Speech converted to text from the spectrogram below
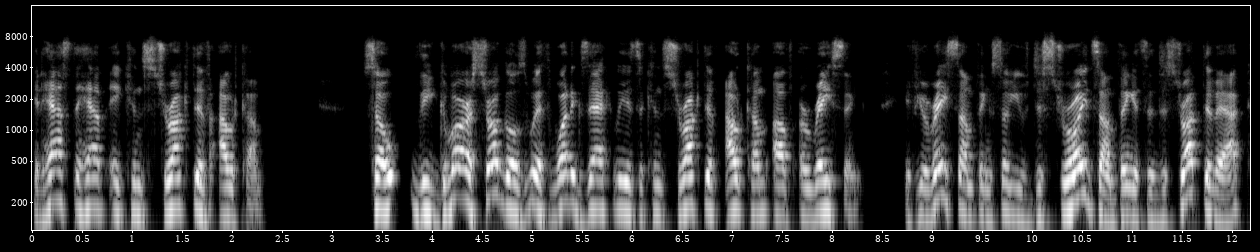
it has to have a constructive outcome. So the Gemara struggles with what exactly is the constructive outcome of erasing. If you erase something, so you've destroyed something, it's a destructive act,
